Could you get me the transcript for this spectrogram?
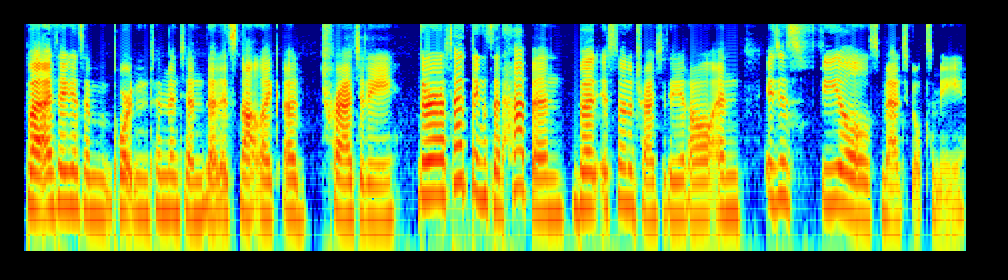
But I think it's important to mention that it's not like a tragedy. There are sad things that happen, but it's not a tragedy at all. And it just feels magical to me,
